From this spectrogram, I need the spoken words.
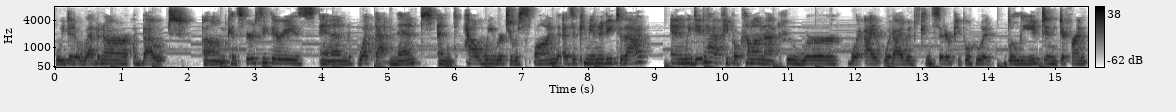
we did a webinar about um, conspiracy theories and what that meant and how we were to respond as a community to that. And we did have people come on that who were what I what I would consider people who had believed in different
